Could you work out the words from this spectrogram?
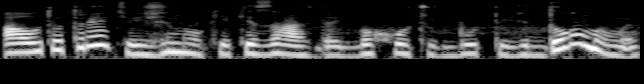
А от у третьої жінок, які заздрять, бо хочуть бути відомими,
